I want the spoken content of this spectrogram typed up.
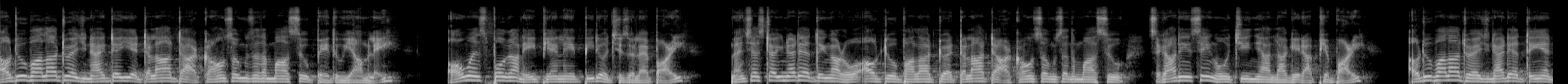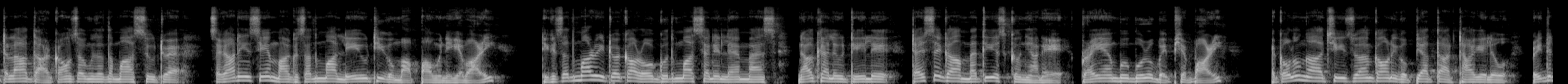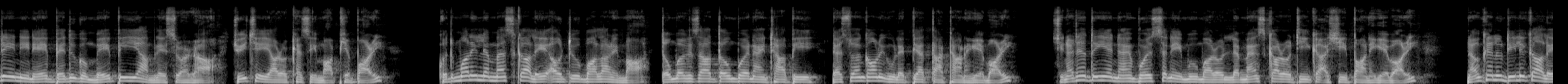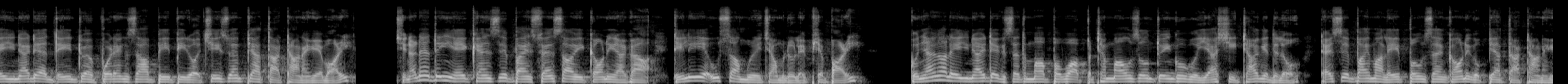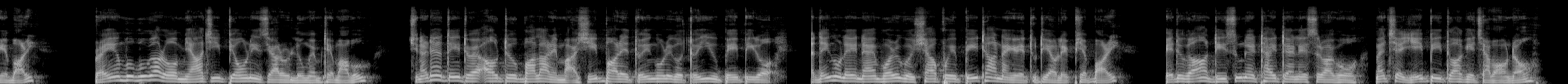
အော်တိုဘာလာအတွက် United ရဲ့တလားတာကောင်းဆုံးကစားသမားစုပေသူရမလဲ။ Owen Sport ကနေပြန်လည်ပြီးတော့ကျေးဇူးလိုက်ပါရီ။ Manchester United အသင်းကတော့အော်တိုဘာလာအတွက်တလားတာအကောင်းဆုံးကစားသမားစုစကားတင်စင်းကိုကြီးညာလာခဲ့တာဖြစ်ပါရီ။အော်တိုဘာလာအတွက် United အသင်းရဲ့တလားတာအကောင်းဆုံးကစားသမားစုအတွက်စကားတင်စင်းမှာကစားသမား၄ဦးထိကိုမှပါဝင်နေခဲ့ပါရီ။ဒီကစားသမားတွေအတွက်ကတော့ဂိုသမာဆန်နီလန်မန်စ်နောက်ခံလူဒေးလစ်တိုက်စစ်ကမက်သီးယပ်စ်ကွန်ညာနဲ့ဘရိုင်ယန်ဘူဘူတို့ပဲဖြစ်ပါရီ။ အကုန်လုံးကခြေစွမ်းကောင်းတွေကိုပြသထားခဲ့လို့ပရိသတ်တွေအနေနဲ့ဘယ်သူကိုမဲပေးရမလဲဆိုတာကရွေးချယ်ရတော့ခက်စီမှာဖြစ်ပါရီ။ကိုတမလီလက်မတ်စ်ကလည်းအော်တိုဘာလာတွေမှာသုံးပွဲကစားသုံးပွဲနိုင်ထားပြီးလက်စွမ်းကောင်းတွေကိုလည်းပြသထားနိုင်ခဲ့ပါရီ။ United တင်းရဲ့နိုင်ပွဲစနေမှုမှာတော့လက်မတ်စ်ကတော့အဓိကအရှိပါနေခဲ့ပါရီ။နောက်ခံလူဒီလစ်ကလည်း United အသင်းအတွက်ပွဲတန်းကစားပေးပြီးတော့ခြေစွမ်းပြသထားနိုင်ခဲ့ပါရီ။ United အသင်းရဲ့ခန်းစစ်ပိုင်းဆွမ်းဆောင်ရေးကောင်းနေတာကဒီလီရဲ့ဥဆောင်မှုတွေကြောင့်မလို့လည်းဖြစ်ပါရီ။ ကိုညာကလည်း United ကစားသမားဘဝပထမအဆုံးသွင်းကိုကိုရရှိထားခဲ့တယ်လို့ဒိုက်စစ်ပိုင်းမှာလည်းပုံစံကောင်းတွေကိုပြသထားနိုင်ခဲ့ပါရီ။ Brian Bubu ကတော့အများကြီးပြောနေစရာတော့လုံမယ်မထင်ပါဘူး။ United အသင်းအတွက်အော်တိုဘာလာတွေမှာအရေးပါတဲ့သွင်းကိုတွေကိုသွင်းယူပေးပြီးတော့အသင်းကိုလည်းနိုင်ပွဲတွေကိုရှာဖွေပေးထားနိုင်ခဲ့တဲ့သူတစ်ယောက်လည်းဖြစ်ပါရီ။ဘယ်သူကဒီစုနဲ့ထိုက်တန်လဲဆိုတာကိုမက်ချက်ရေးပေးသွားခဲ့ကြပါအောင်တော့။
